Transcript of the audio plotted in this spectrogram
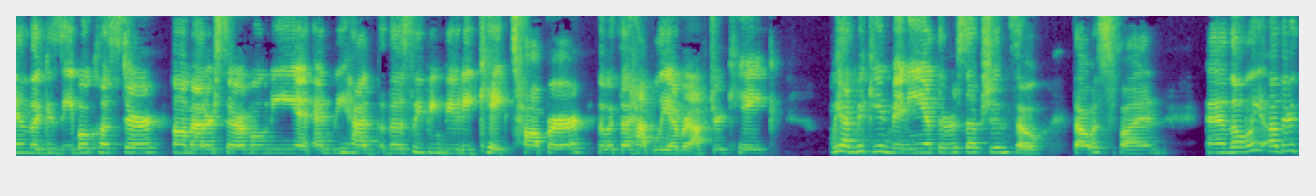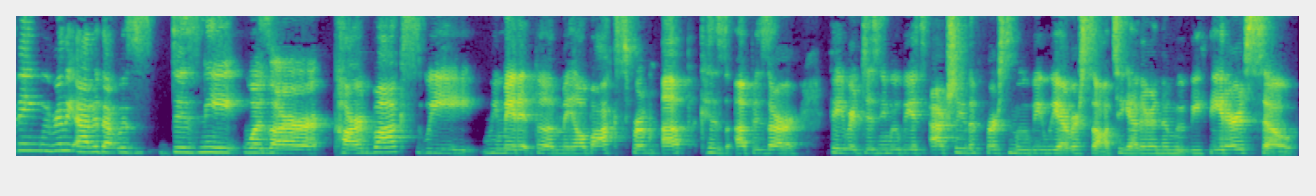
in the gazebo cluster um, at our ceremony and, and we had the Sleeping Beauty cake topper with the happily ever after cake we had Mickey and Minnie at the reception, so that was fun. And the only other thing we really added that was Disney was our card box. We we made it the mailbox from Up because Up is our favorite Disney movie. It's actually the first movie we ever saw together in the movie theaters. So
